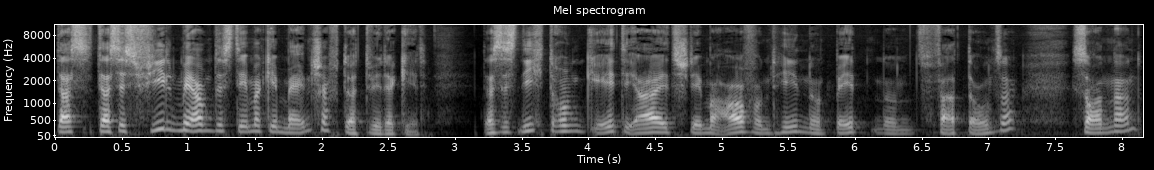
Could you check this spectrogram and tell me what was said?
Dass, dass es viel mehr um das Thema Gemeinschaft dort wieder geht. Dass es nicht darum geht, ja, jetzt stehen wir auf und hin und beten und Vater unser, sondern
